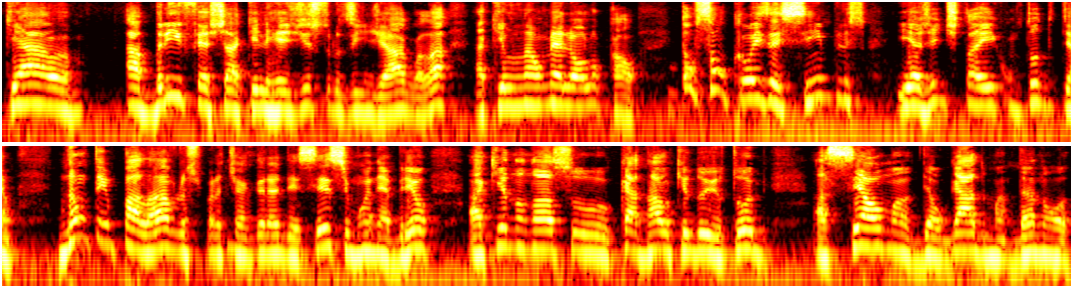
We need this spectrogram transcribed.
Que é a abrir e fechar aquele registrozinho de água lá, aquilo não é o melhor local. Então são coisas simples e a gente está aí com todo o tempo. Não tenho palavras para te agradecer, Simone Abreu, aqui no nosso canal aqui do YouTube, a Selma Delgado mandando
